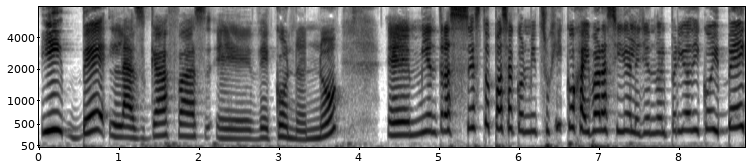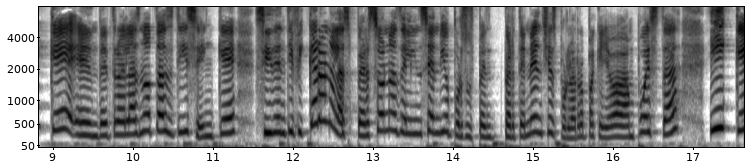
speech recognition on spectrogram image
y ve las gafas eh, de Conan, ¿no? Eh, mientras esto pasa con Mitsuhiko, Haibara sigue leyendo el periódico y ve que dentro de las notas dicen que se identificaron a las personas del incendio por sus pertenencias, por la ropa que llevaban puesta y que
